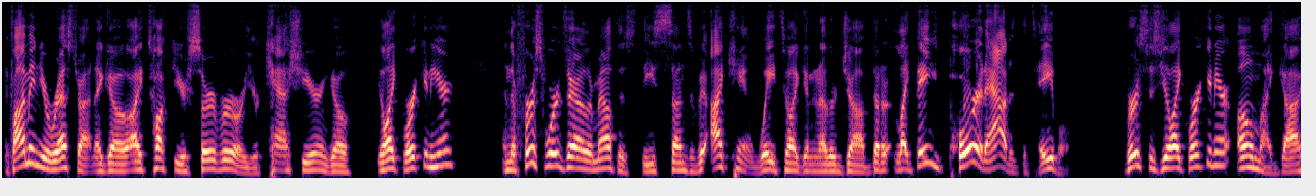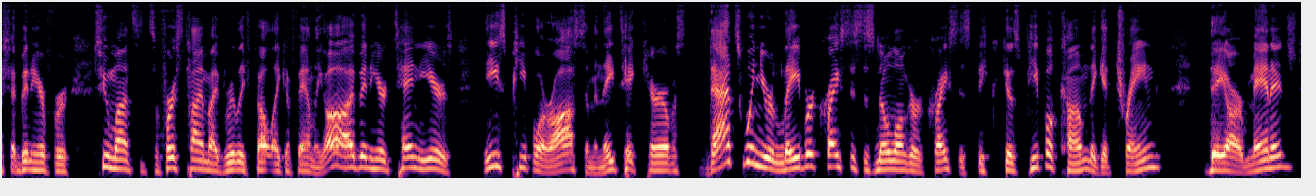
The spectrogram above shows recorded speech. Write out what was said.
if I'm in your restaurant and I go, I talk to your server or your cashier and go, you like working here? And the first words out of their mouth is, These sons of I can't wait till I get another job. That like they pour it out at the table. Versus you like working here? Oh my gosh, I've been here for two months. It's the first time I've really felt like a family. Oh, I've been here 10 years. These people are awesome and they take care of us. That's when your labor crisis is no longer a crisis because people come, they get trained, they are managed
